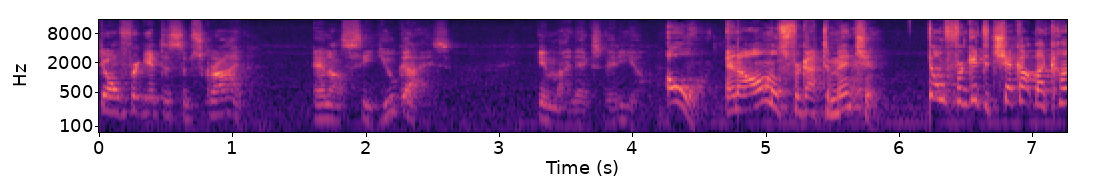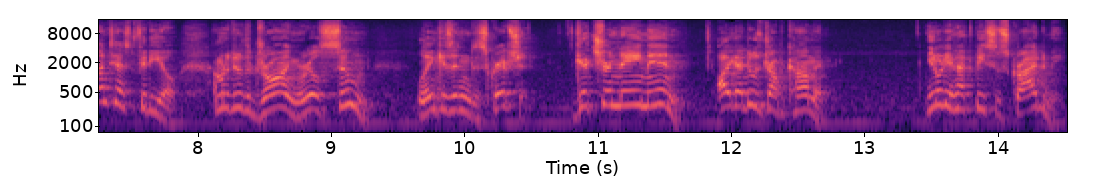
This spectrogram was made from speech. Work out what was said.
Don't forget to subscribe. And I'll see you guys in my next video. Oh, and I almost forgot to mention, don't forget to check out my contest video. I'm gonna do the drawing real soon. Link is in the description. Get your name in. All you gotta do is drop a comment. You don't even have to be subscribed to me.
